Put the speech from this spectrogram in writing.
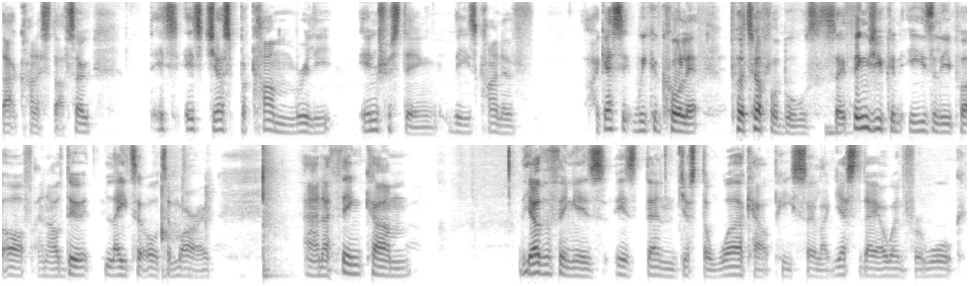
that kind of stuff. So it's it's just become really interesting these kind of I guess it, we could call it put offables. So things you can easily put off, and I'll do it later or tomorrow. And I think um, the other thing is is then just the workout piece. So like yesterday, I went for a walk.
